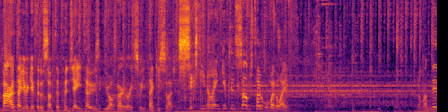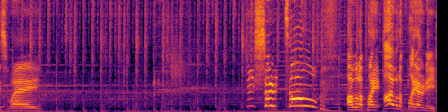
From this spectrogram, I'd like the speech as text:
Mara, thank you for gifting a sub to Pajatos. You are very, very sweet. Thank you so much. 69 gifted subs total, by the way. Gonna run this way. He's so tall. I want to play. I want to play Oni.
